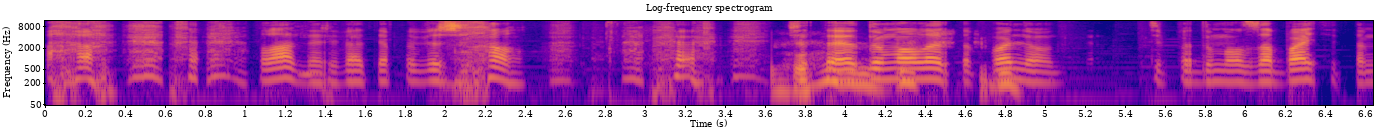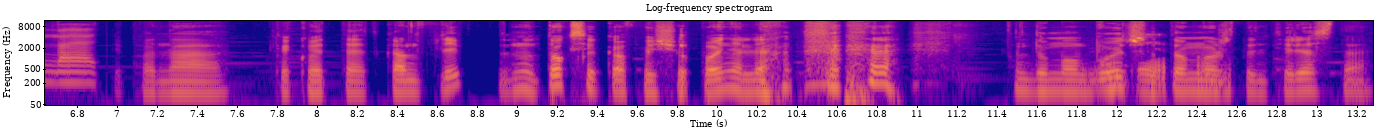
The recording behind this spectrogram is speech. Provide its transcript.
Ладно, ребят, я побежал. Типа я думал это, понял? Типа думал забайтить там на Типа на какой-то конфликт, ну, токсиков еще, поняли? Думал, Ну будет что-то, может, интересное.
